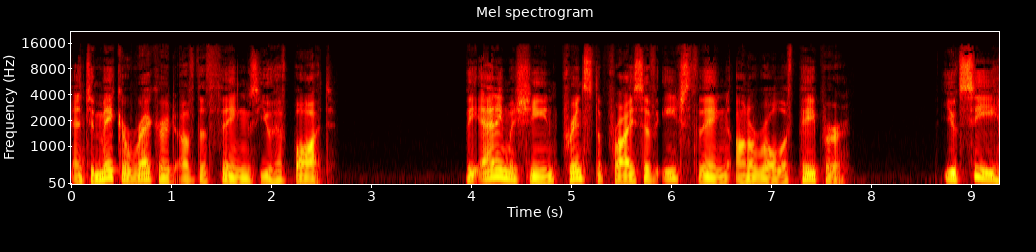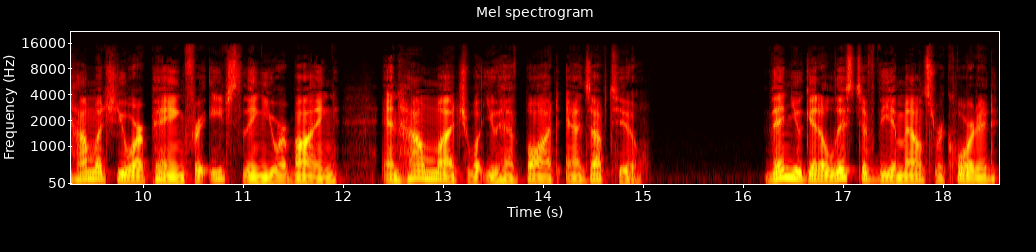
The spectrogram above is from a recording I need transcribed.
and to make a record of the things you have bought. The adding machine prints the price of each thing on a roll of paper. You see how much you are paying for each thing you are buying and how much what you have bought adds up to. Then you get a list of the amounts recorded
